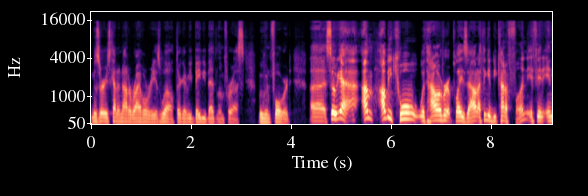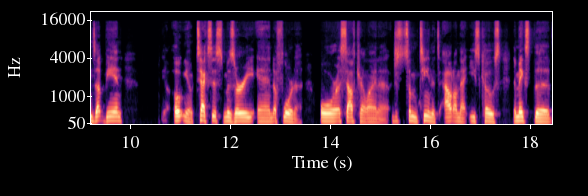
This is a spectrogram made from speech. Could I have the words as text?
Missouri's kind of not a rivalry as well. They're going to be baby bedlam for us moving forward. Uh, so yeah, I'm I'll be cool with however it plays out. I think it'd be kind of fun if it ends up being, oh, you know, Texas, Missouri, and a Florida or a South Carolina, just some team that's out on that East Coast that makes the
